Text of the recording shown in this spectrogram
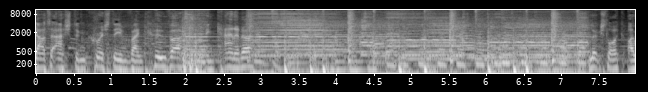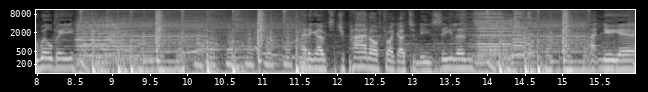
Shout out to Ashton Christie in Vancouver, in Canada. Looks like I will be heading over to Japan after I go to New Zealand at New Year,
